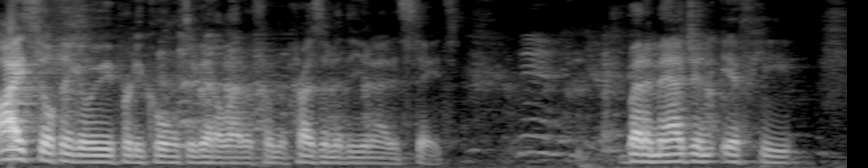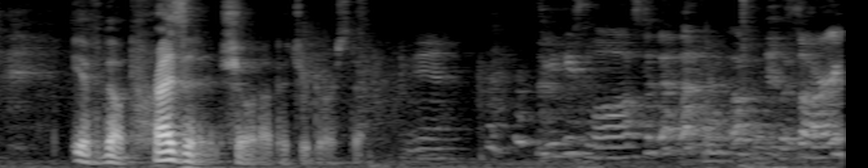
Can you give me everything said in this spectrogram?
I still think it would be pretty cool to get a letter from the president of the United States. But imagine if he, if the president showed up at your doorstep. Yeah. He's lost. Sorry.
